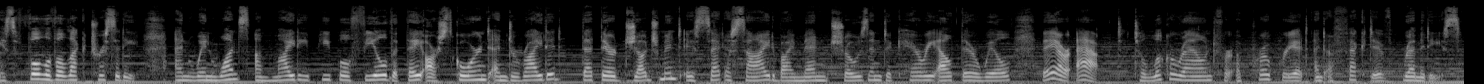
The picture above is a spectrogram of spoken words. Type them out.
is full of electricity, and when once a mighty people feel that they are scorned and derided, that their judgment is set aside by men chosen to carry out their will, they are apt to look around for appropriate and effective remedies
